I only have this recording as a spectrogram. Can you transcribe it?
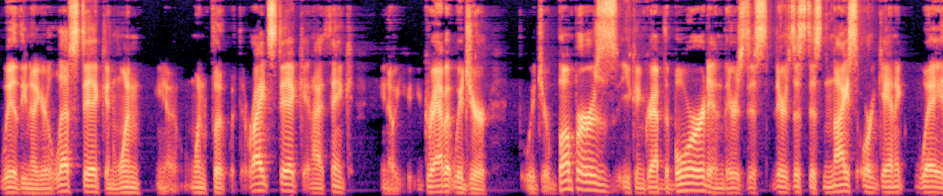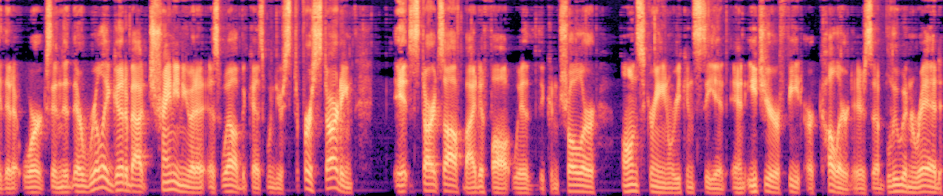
with you know your left stick and one you know one foot with the right stick, and I think you know you, grab it with your with your bumpers you can grab the board and there's this there's this this nice organic way that it works and they're really good about training you at it as well because when you're st- first starting it starts off by default with the controller on screen where you can see it and each of your feet are colored. There's a blue and red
